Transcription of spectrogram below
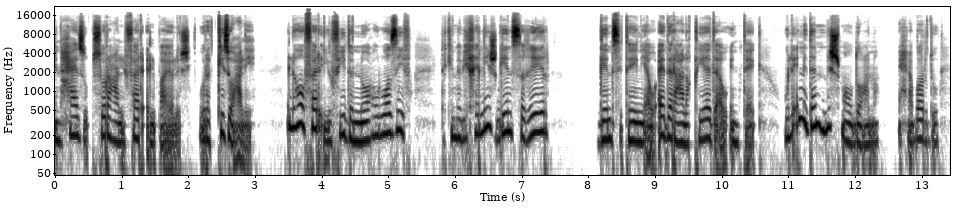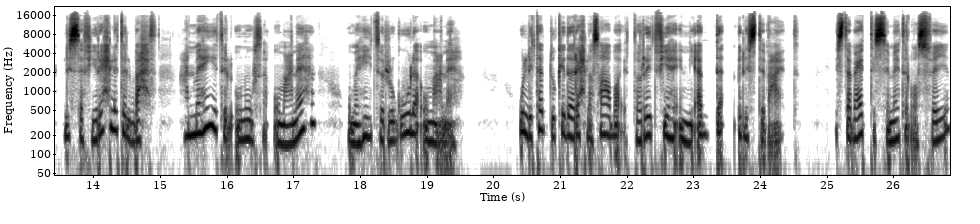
انحازوا بسرعة للفرق البيولوجي وركزوا عليه اللي هو فرق يفيد النوع والوظيفة لكن ما بيخليش جنس غير جنس تاني أو قادر على قيادة أو إنتاج. ولأن ده مش موضوعنا. إحنا برضو لسه في رحلة البحث عن ماهية الأنوثة ومعناها وماهية الرجولة ومعناها. واللي تبدو كده رحلة صعبة اضطريت فيها إني أبدأ بالاستبعاد. استبعدت السمات الوصفية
